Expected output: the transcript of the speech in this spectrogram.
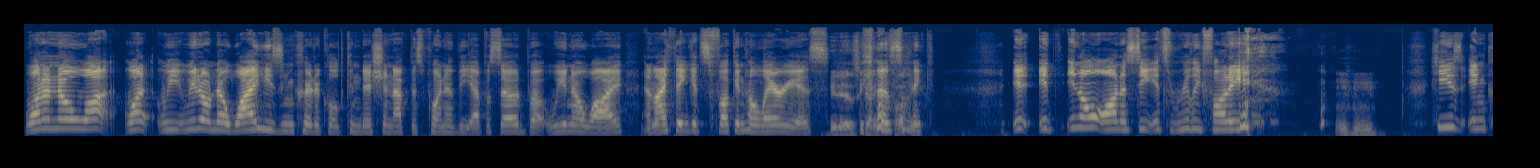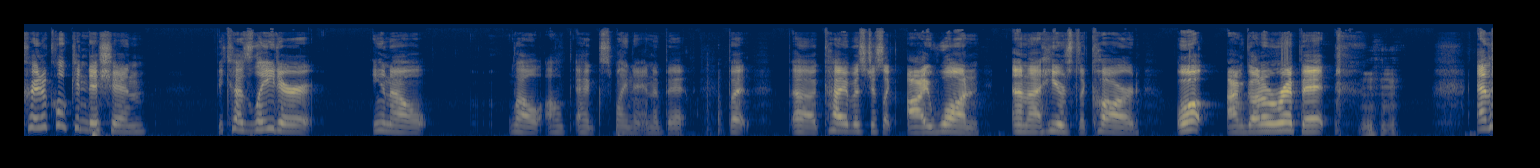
Want to know what? What we we don't know why he's in critical condition at this point of the episode, but we know why, and Yep. I think it's fucking hilarious. It is because funny. like it it in all honesty, it's really funny. mm-hmm. he's in critical condition because later, you know, well, I'll explain it in a bit, but uh, Kaiba's just like, I won, and uh, here's the card. Oh, I'm gonna rip it. Mm-hmm. And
